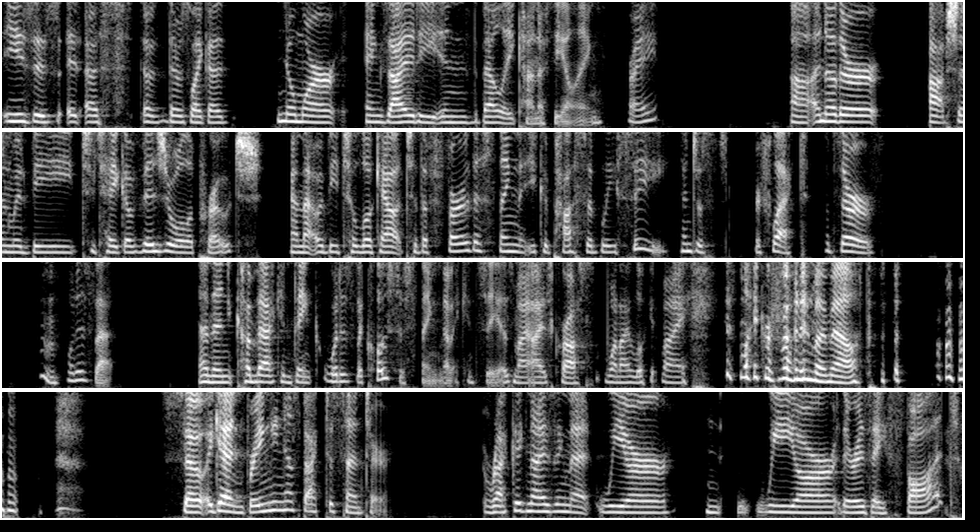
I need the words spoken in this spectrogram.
eases it. A, a, there's like a no more anxiety in the belly kind of feeling, right? Uh, another option would be to take a visual approach, and that would be to look out to the furthest thing that you could possibly see and just reflect, observe. Hmm, what is that? And then come back and think, what is the closest thing that I can see as my eyes cross when I look at my microphone in my mouth? so, again, bringing us back to center, recognizing that we are, we are, there is a thought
